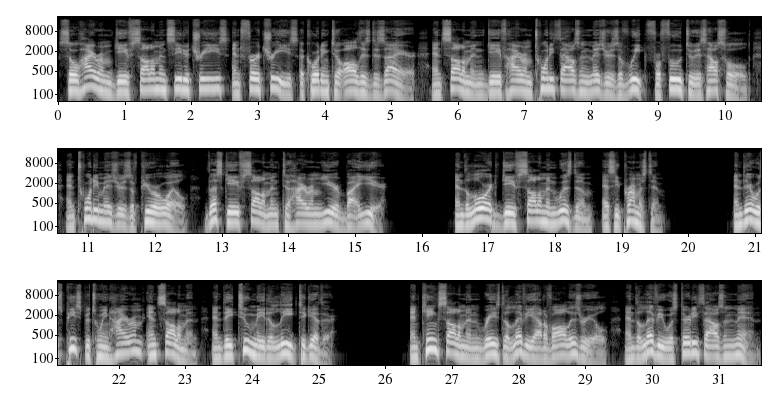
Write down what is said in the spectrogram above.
So Hiram gave Solomon cedar trees and fir trees according to all his desire, and Solomon gave Hiram twenty thousand measures of wheat for food to his household, and twenty measures of pure oil. Thus gave Solomon to Hiram year by year. And the Lord gave Solomon wisdom, as he promised him. And there was peace between Hiram and Solomon, and they two made a league together. And King Solomon raised a levy out of all Israel, and the levy was thirty thousand men.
